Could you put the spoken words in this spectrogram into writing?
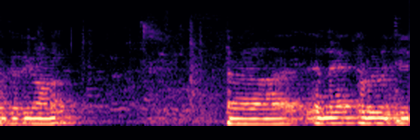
സെക്രട്ടറിയുമാണ്. എന്നെ ഇവിടെ വിളിച്ച്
